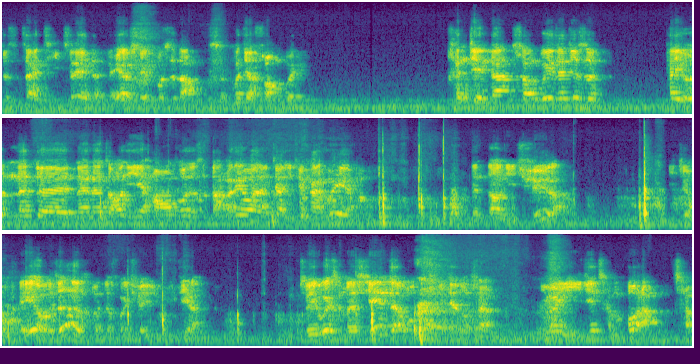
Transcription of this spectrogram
就是在体制内的，没有谁不知道什么叫双规。很简单，双规呢就是，他有那个来来找你也好，或者。电话叫你去开会也好，等到你去了，你就没有任何的回旋余地了。所以为什么现在我们这种事儿？因为已经沉破了，沉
